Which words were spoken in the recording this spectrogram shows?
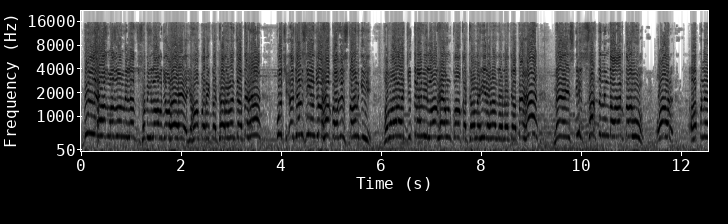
बिल लिहाज मजलूम मिलत सभी लोग जो है यहाँ पर इकट्ठा रहना चाहते हैं, कुछ एजेंसियाँ जो है पाकिस्तान की, हमारा जितने भी लोग हैं उनको इकट्ठा नहीं रहना देना चाहते हैं, मैं इसकी सख्त निंदा करता हूँ, और अपने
